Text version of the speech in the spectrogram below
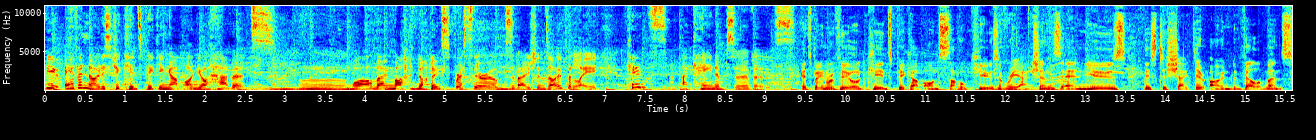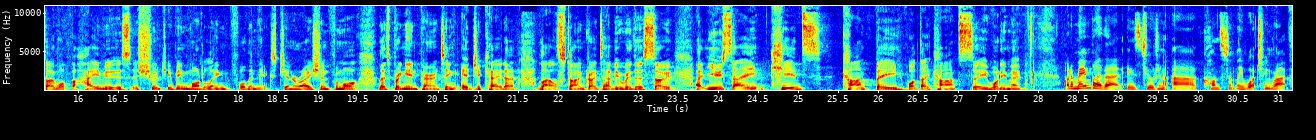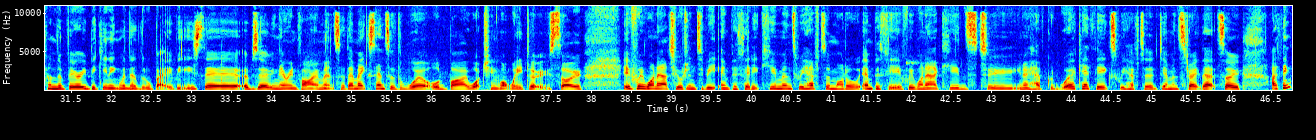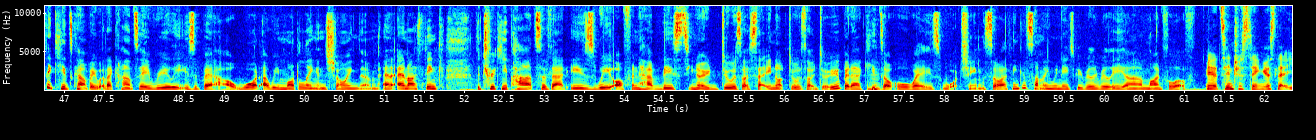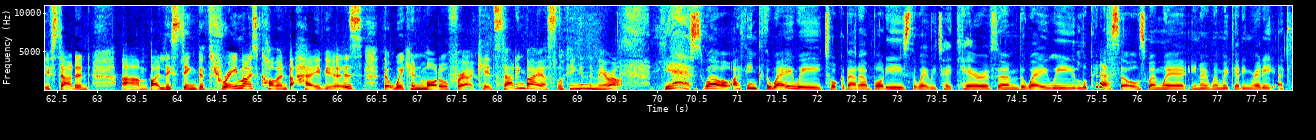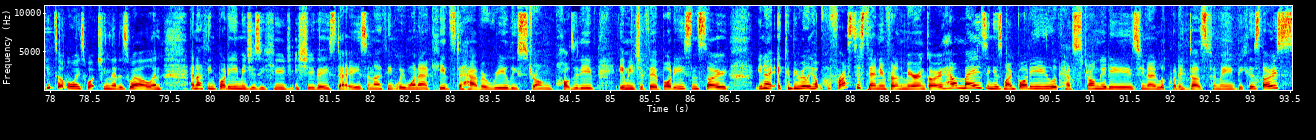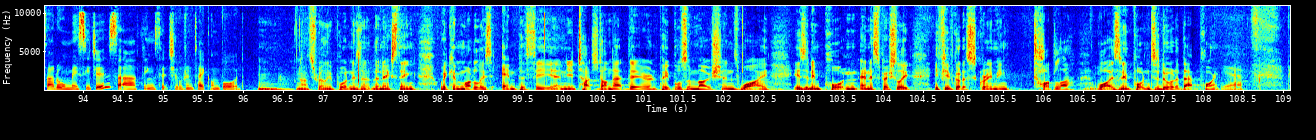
Have you ever noticed your kids picking up on your habits? Mm, while they might not express their observations openly, kids are keen observers. It's been revealed kids pick up on subtle cues and reactions and use this to shape their own development. So, what behaviours should you be modelling for the next generation? For more, let's bring in parenting educator Lael Stone. Great to have you with us. So, uh, you say kids can't be what they can't see. What do you mean? What I mean by that is children are constantly watching, right from the very beginning when they're little babies, they're observing their environment. So they make sense of the world by watching what we do. So if we want our children to be empathetic humans, we have to model empathy. If we want our kids to, you know, have good work ethics, we have to demonstrate that. So I think the kids can't be what they can't see really is about what are we modelling and showing them. And, and I think the tricky parts of that is we often have this, you know, do as I say, not do as I do, but our kids mm. are always watching watching. So I think it's something we need to be really, really uh, mindful of. Yeah, it's interesting, isn't it? You've started um, by listing the three most common behaviours that we can model for our kids, starting by us looking in the mirror. Yes, well, I think the way we talk about our bodies, the way we take care of them, the way we look at ourselves when we're, you know, when we're getting ready, our kids are always watching that as well. And and I think body image is a huge issue these days. And I think we want our kids to have a really strong, positive image of their bodies. And so, you know, it can be really helpful for us to stand in front of the mirror and go, how amazing is my body? Look how strong it is. You know, look what it does for me. Because those subtle messages are things that children take on board. Mm. No, it's really important, isn't it? The next thing we can model is empathy, and you touched on that there, and people's emotions. Why is it important, and especially if you've got a screaming toddler, why is it important to do it at that point? Yeah.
